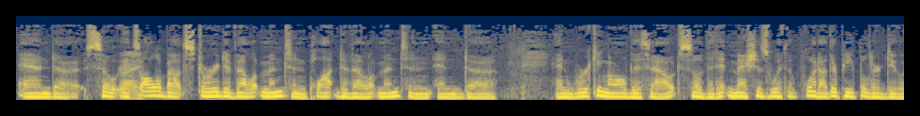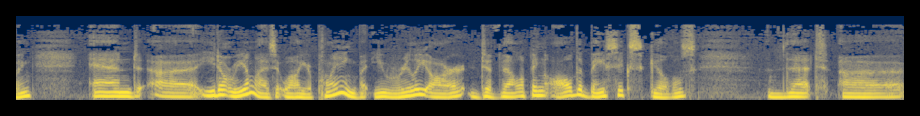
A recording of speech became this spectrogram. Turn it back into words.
And, uh, so it's all about story development and plot development and, and, uh, and working all this out so that it meshes with what other people are doing. And, uh, you don't realize it while you're playing, but you really are developing all the basic skills that, uh,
